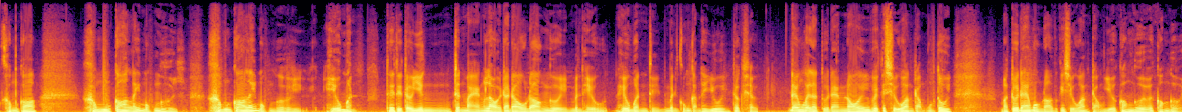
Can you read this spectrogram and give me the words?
không có không có lấy một người, không có lấy một người hiểu mình. Thế thì tự nhiên trên mạng lòi ra đâu đó người mình hiểu hiểu mình thì mình cũng cảm thấy vui, thật sự. Đây không phải là tôi đang nói về cái sự quan trọng của tôi, mà tôi đang muốn nói về cái sự quan trọng giữa con người với con người.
